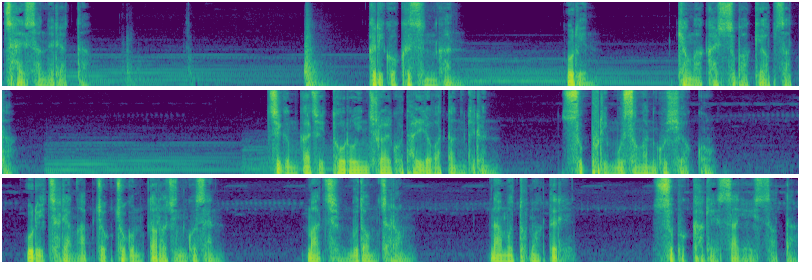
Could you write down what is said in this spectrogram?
차에서 내렸다. 그리고 그 순간 우린 경악할 수밖에 없었다. 지금까지 도로인 줄 알고 달려왔던 길은 수풀이 무성한 곳이었고 우리 차량 앞쪽 조금 떨어진 곳엔 마치 무덤처럼 나무 토막들이 수북하게 쌓여 있었다.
